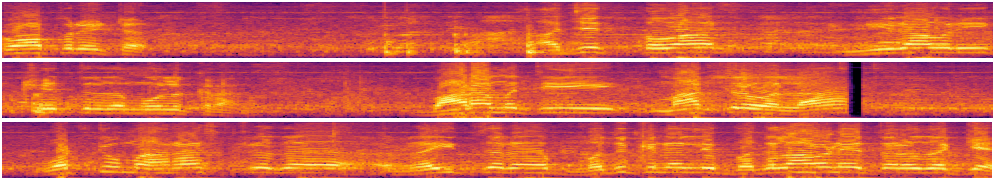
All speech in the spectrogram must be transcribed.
ಕೋಆಪರೇಟರ್. ಅಜಿತ್ ಪವಾರ್ ನೀರಾವರಿ ಕ್ಷೇತ್ರದ ಮೂಲಕ ಬಾರಾಮತಿ ಮಾತ್ರವಲ್ಲ, ಒಟ್ಟು ಮಹಾರಾಷ್ಟ್ರದ ರೈತರ ಬದುಕಿನಲ್ಲಿ ಬದಲಾವಣೆ ತರೋದಕ್ಕೆ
